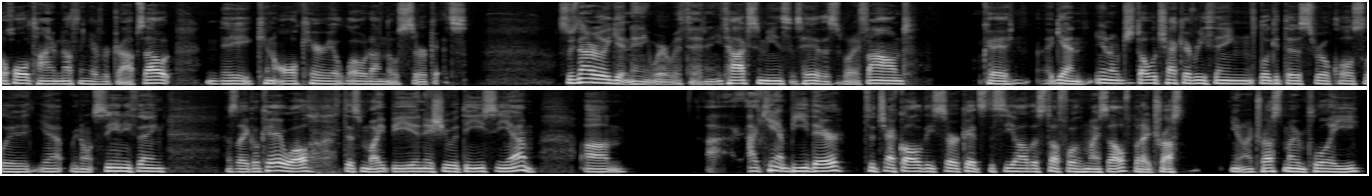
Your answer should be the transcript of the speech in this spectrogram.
the whole time. Nothing ever drops out. They can all carry a load on those circuits. So he's not really getting anywhere with it. And he talks to me and says, Hey, this is what I found. Okay. Again, you know, just double check everything, look at this real closely. Yeah, we don't see anything I was like, okay, well, this might be an issue with the ECM. Um, I, I can't be there to check all these circuits to see all this stuff with myself, but I trust, you know, I trust my employee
